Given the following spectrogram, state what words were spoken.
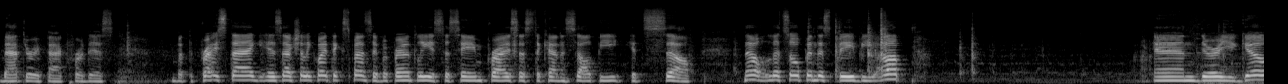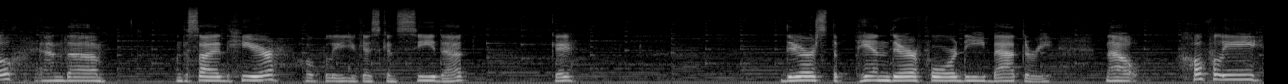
battery pack for this. But the price tag is actually quite expensive. Apparently it's the same price as the Canon Selphy itself. Now let's open this baby up. And there you go. And um, on the side here hopefully you guys can see that. Okay. There's the pin there for the battery. Now hopefully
